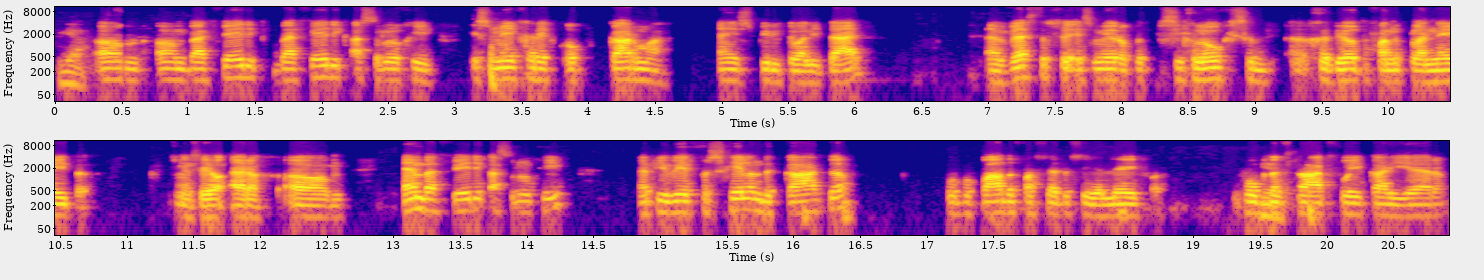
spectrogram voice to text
Ja. Um, um, bij, Vedic, bij Vedic astrologie is meer gericht op karma en je spiritualiteit. En westerse is meer op het psychologische eh, gedeelte van de planeten. Dat is heel erg. Um, en bij Vedic astrologie heb je weer verschillende kaarten voor bepaalde facetten in je leven. Bijvoorbeeld een kaart voor je carrière,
